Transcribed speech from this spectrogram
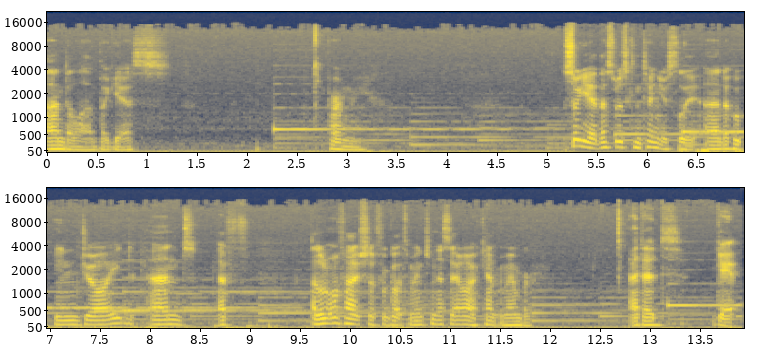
and a lamp, I guess. Pardon me. So yeah, this was continuously, and I hope you enjoyed. And if I don't know if I actually forgot to mention this earlier, I can't remember. I did get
